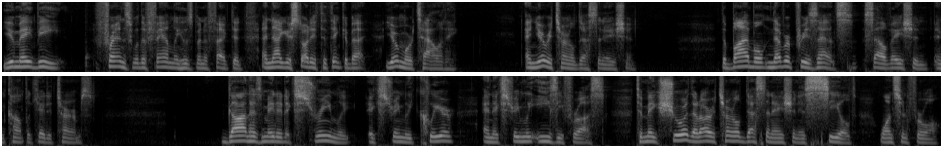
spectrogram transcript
You may be friends with a family who's been affected, and now you're starting to think about your mortality and your eternal destination. The Bible never presents salvation in complicated terms. God has made it extremely, extremely clear and extremely easy for us to make sure that our eternal destination is sealed once and for all.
